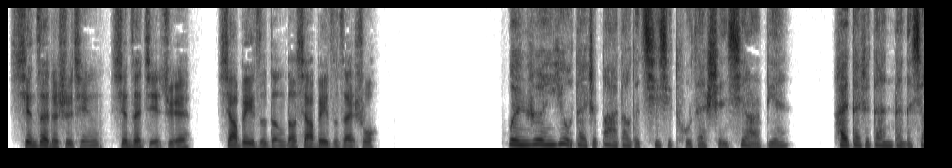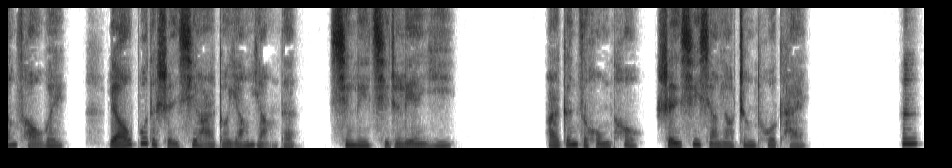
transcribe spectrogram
现在的事情现在解决，下辈子等到下辈子再说。”温润又带着霸道的气息吐在沈西耳边，还带着淡淡的香草味，撩拨的沈西耳朵痒痒的，心里起着涟漪，耳根子红透。沈西想要挣脱开。嗯，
